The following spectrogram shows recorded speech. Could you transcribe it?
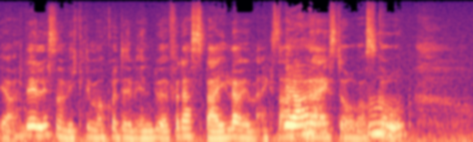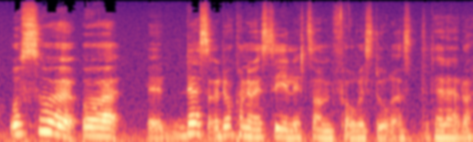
ja, det er liksom viktig med akkurat det vinduet, for der speiler jo meg sant? Ja, når jeg står og vasker Mm. opp. Og så, og det, da kan jeg si litt sånn forhistorie til det. da.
